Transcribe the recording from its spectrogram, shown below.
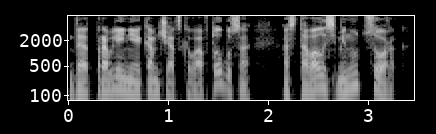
До отправления камчатского автобуса оставалось минут сорок.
